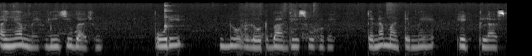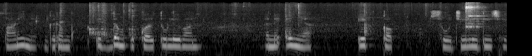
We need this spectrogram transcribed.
અહીંયા મેં બીજી બાજુ પૂરીનો લોટ બાંધીશું હવે. તેના માટે મેં એક ગ્લાસ પાણીને ગરમ એકદમ ઉકળતું લેવાનું અને અહીંયા એક કપ સોજી લીધી છે.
